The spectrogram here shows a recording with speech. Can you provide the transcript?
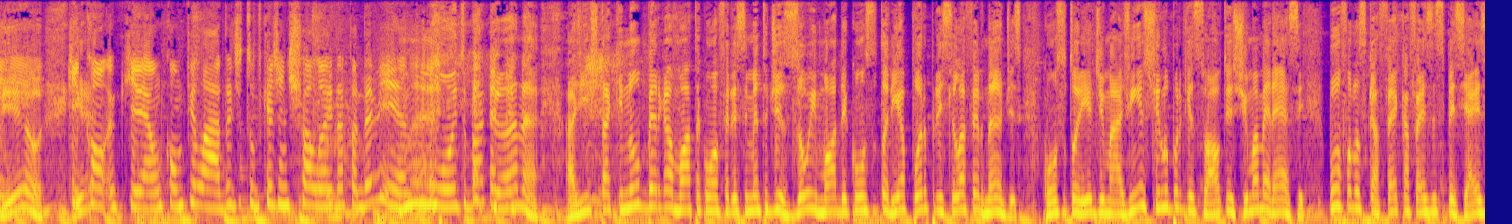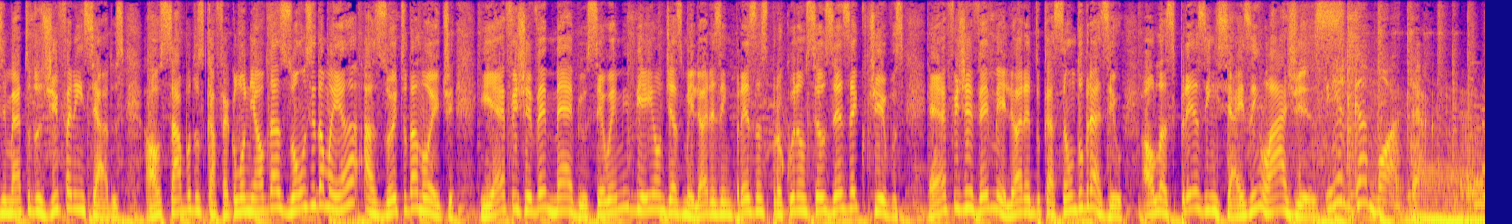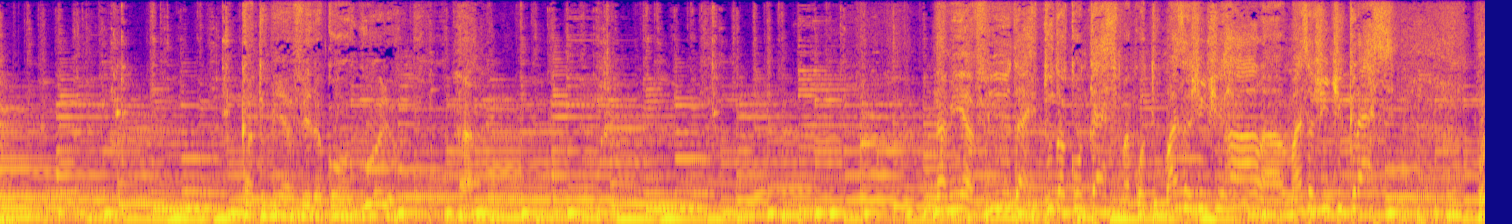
viu? Que, E- com- que é um compilado de tudo que a gente falou aí da pandemia, né? Muito bacana. A gente tá aqui no Bergamota com oferecimento de Zoe Moda e consultoria por Priscila Fernandes. Consultoria de imagem e estilo porque sua autoestima merece. Búfalos Café, cafés especiais e métodos diferenciados. Aos sábados, café colonial das 11 da manhã às 8 da noite. E FGV MEB, o seu MBA onde as melhores empresas procuram seus executivos. FGV Melhor Educação do Brasil. Aulas presenciais em Lages. Bergamota. Vida com orgulho. Na minha vida e tudo acontece, mas quanto mais a gente rala, mais a gente cresce.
